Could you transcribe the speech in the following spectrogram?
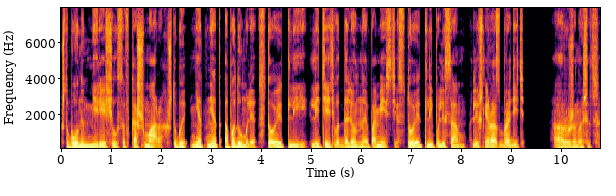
чтобы он им мерещился в кошмарах, чтобы нет-нет, а подумали, стоит ли лететь в отдаленное поместье, стоит ли по лесам лишний раз бродить. А оруженосец?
